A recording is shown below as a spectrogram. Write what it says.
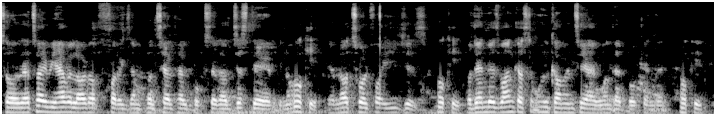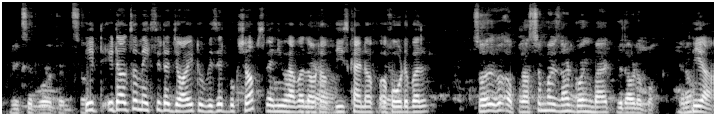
So that's why we have a lot of, for example, self-help books that are just there. You know, Okay. they're not sold for ages. Okay. But then there's one customer who will come and say, "I want that book," and then Okay. makes it worth it. So, It it also makes it a joy to visit bookshops when you have a lot Yeah. of these kind of affordable. So a customer is not going back without a book. You know, Yeah.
